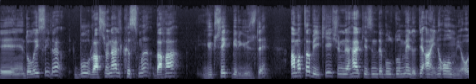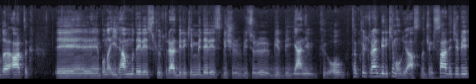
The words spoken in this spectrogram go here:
E, dolayısıyla bu rasyonel kısmı daha yüksek bir yüzde. Ama tabii ki şimdi herkesin de bulduğu melodi aynı olmuyor. O da artık e, buna ilham mı deriz, kültürel birikim mi deriz, bir sürü bir sürü bir, bir yani o tabii kültürel birikim oluyor aslında. Çünkü sadece bir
